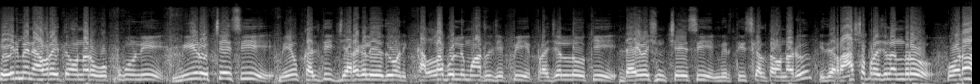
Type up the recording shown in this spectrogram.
చైర్మన్ ఎవరైతే ఉన్నారో ఒప్పుకొని మీరు వచ్చేసి మేము కల్తీ జరగలేదు అని కళ్ళబొల్లి మాటలు చెప్పి ప్రజల్లోకి డైవర్షన్ చేసి మీరు తీసుకెళ్తా ఉన్నారు. ఇది రాష్ట్ర ప్రజలందరూ కూడా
